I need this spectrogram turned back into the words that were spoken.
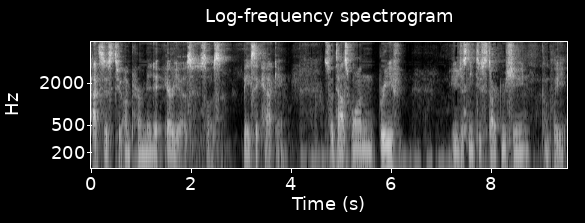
access to unpermitted areas. So it's basic hacking. So task one, brief. You just need to start the machine, complete.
